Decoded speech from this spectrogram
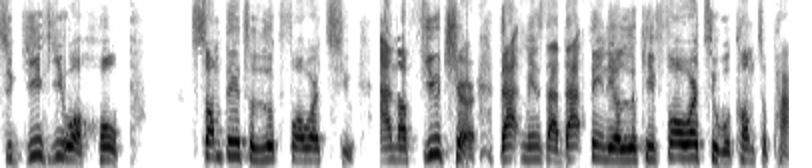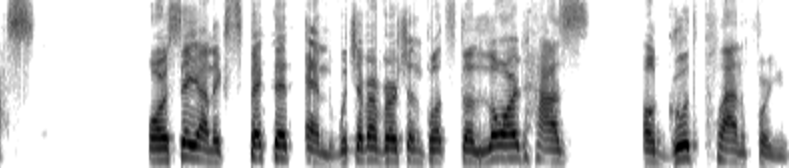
To give you a hope, something to look forward to, and a future. That means that that thing you're looking forward to will come to pass. Or say an expected end, whichever version, but the Lord has a good plan for you.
